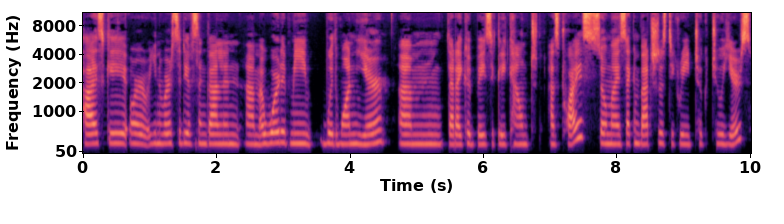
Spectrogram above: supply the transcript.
HSG or University of St. Gallen um, awarded me with one year um, that I could basically count as twice. So my second bachelor's degree took two years.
